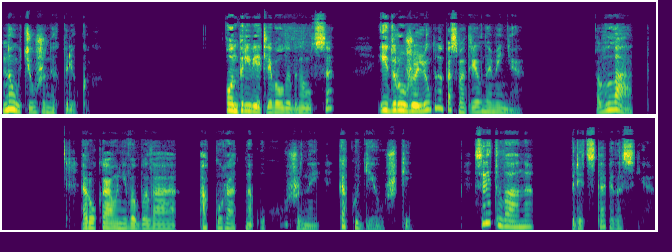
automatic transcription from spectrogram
наутюженных брюках. Он приветливо улыбнулся и дружелюбно посмотрел на меня. Влад. Рука у него была аккуратно ухоженной, как у девушки. Светлана, представилась я.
